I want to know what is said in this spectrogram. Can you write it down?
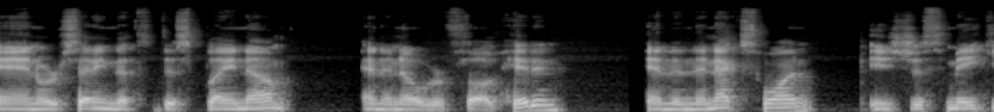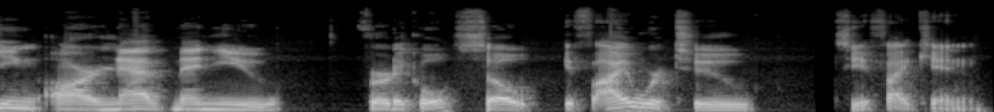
And we're setting that to display none and an overflow of hidden. And then the next one is just making our nav menu vertical. So if I were to see if I can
